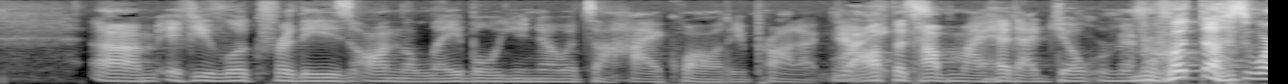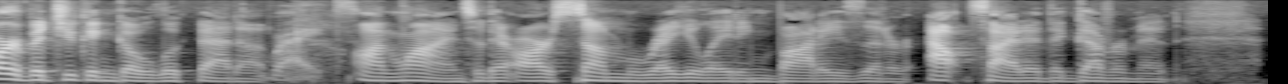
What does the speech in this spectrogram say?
Um, if you look for these on the label, you know it's a high quality product. Now, off the top of my head, I don't remember what those were, but you can go look that up Right. online. So there are some regulating bodies that are outside of the government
